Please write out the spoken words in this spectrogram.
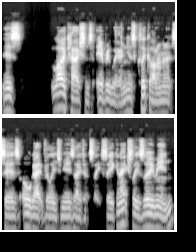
there's locations everywhere and you just click on them and it says Aldgate Village News Agency. So you can actually zoom in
